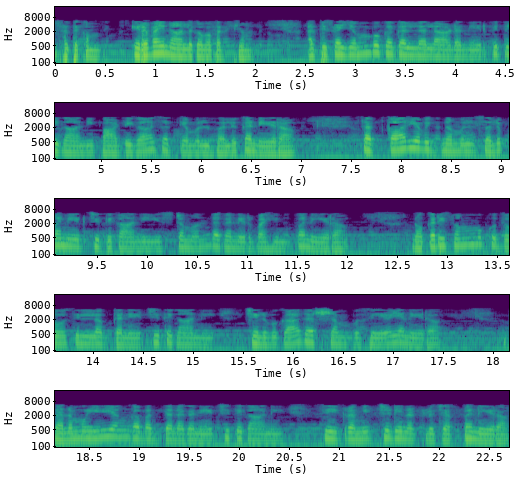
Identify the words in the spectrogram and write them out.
శతకం ఇరవై నాలుగవ పద్యం. అతిశయంబుగ గల్లలాడ నేర్పితిగాని పాటిగా సత్యముల్ బలుక నేరా. సత్కార్య విఘ్నముల్ సలుప నేర్చితి కాని ఇష్టమొందగ నిర్వహింపనేరా నొకరి సొమ్ముకు దోసిల్లొగ్గ నేర్చితి గాని చెలువుగా దర్శంబు సేయనేరా ధనములీయంగ వద్దనగ నేర్చితి గాని శీఘ్రమిచ్చిడినట్లు చెప్పనేరా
